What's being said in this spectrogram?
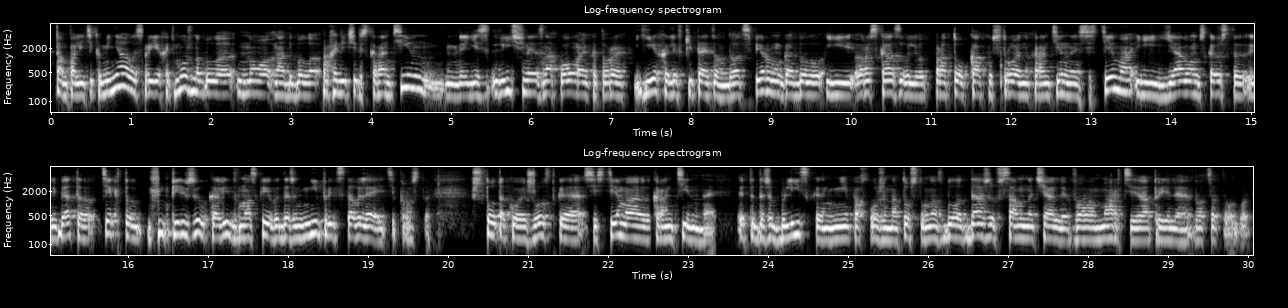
Там политика менялась, приехать можно было, но надо было проходить через карантин. У меня есть личные знакомые, которые ехали в Китай там, в 2021 году и рассказывали вот про то, как устроена карантинная система. И я вам скажу, что, ребята, те, кто пережил ковид в Москве, вы даже не представляете просто, что такое жесткая система карантинная это даже близко не похоже на то, что у нас было даже в самом начале, в марте-апреле 2020 года.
